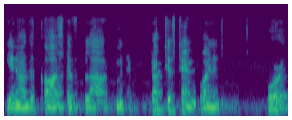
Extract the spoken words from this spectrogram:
you know, the cost of cloud from a structure standpoint and support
